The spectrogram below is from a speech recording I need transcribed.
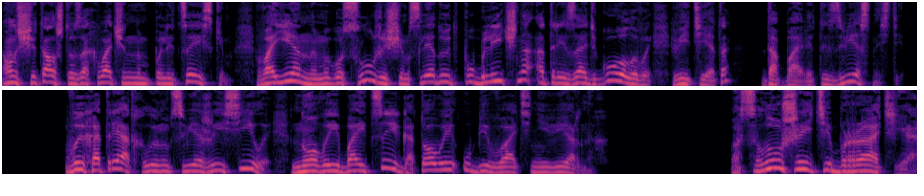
Он считал, что захваченным полицейским, военным и госслужащим следует публично отрезать головы, ведь это добавит известности. В их отряд хлынут свежие силы, новые бойцы, готовые убивать неверных. «Послушайте, братья!»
